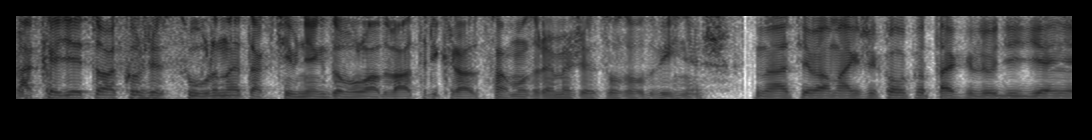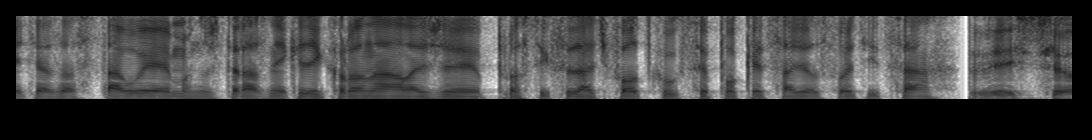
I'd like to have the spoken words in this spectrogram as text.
A keď je to akože súrne, tak ti niekto volá 2-3 krát, samozrejme, že to zodvihneš. Na teba, Mike, že koľko tak ľudí denne ťa zastavuje, možno, že teraz niekedy korona, ale že proste chce dať fotku, chce pokecať, odfotiť sa. Vieš čo,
